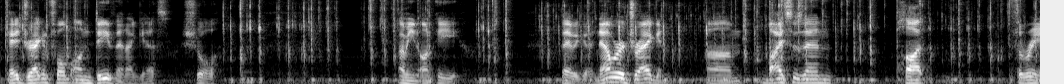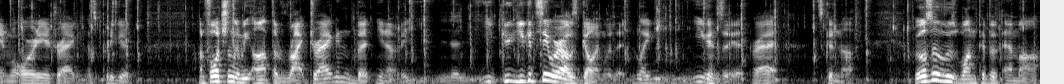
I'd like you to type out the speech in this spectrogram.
Okay, Dragon Form on D then, I guess. Sure. I mean, on E. There we go. Now we're a dragon. Um, Bai Suzhen part 3, and we're already a dragon. That's pretty good. Unfortunately, we aren't the right dragon, but, you know, you, you, you can see where I was going with it. Like, you can see it, right? It's good enough. We also lose one pip of MR,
